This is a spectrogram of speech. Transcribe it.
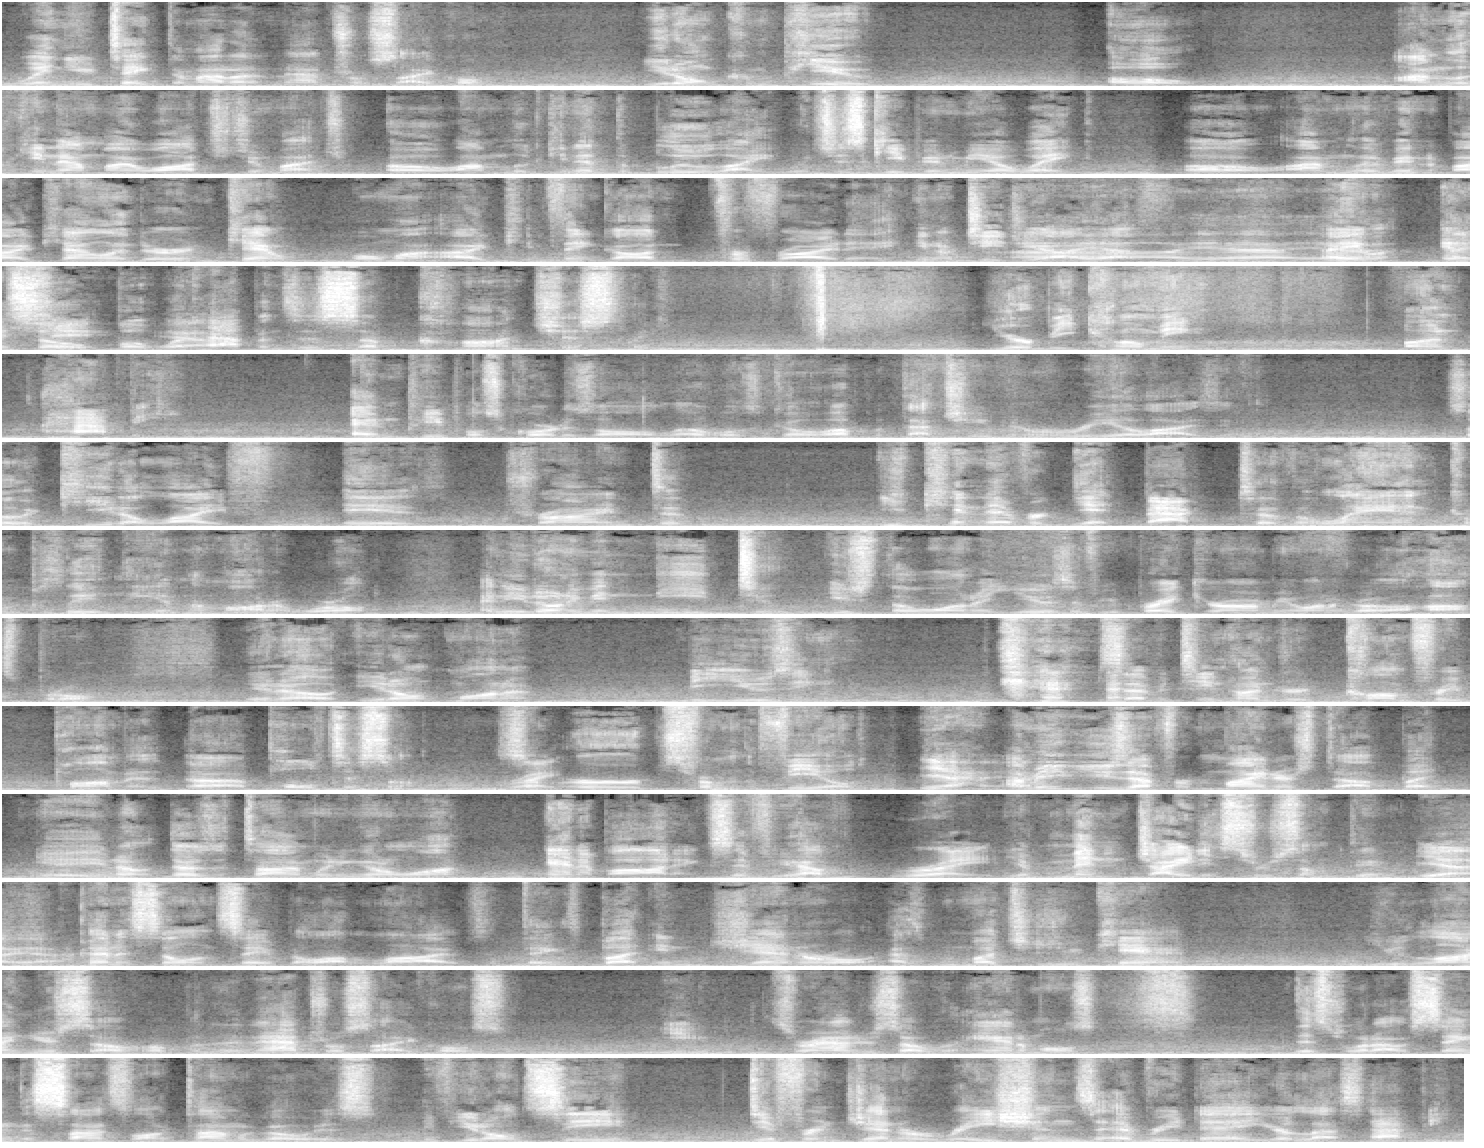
when you take them out of the natural cycle, you don't compute, oh, I'm looking at my watch too much. Oh, I'm looking at the blue light, which is keeping me awake. Oh, I'm living by a calendar and can't, oh my, I can thank God for Friday, you know, TGIF. Ah, yeah, yeah. Anyway, and I so, see. but what happens is subconsciously, you're becoming unhappy, and people's cortisol levels go up without you even realizing it. So the key to life is trying to. You can never get back to the land completely in the modern world, and you don't even need to. You still want to use. If you break your arm, you want to go to the hospital. You know, you don't want to be using 1700 comfrey pomade, uh, poultice on some Right. herbs from the field. yeah, yeah. I mean, you can use that for minor stuff, but you, you know, there's a time when you're going to want antibiotics if you have right. you have meningitis or something. Yeah, yeah. Penicillin saved a lot of lives and things, but in general, as much as you can, you line yourself up with the natural cycles. You surround yourself with animals. This is what I was saying. The science a long time ago is if you don't see different generations every day, you're less happy.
